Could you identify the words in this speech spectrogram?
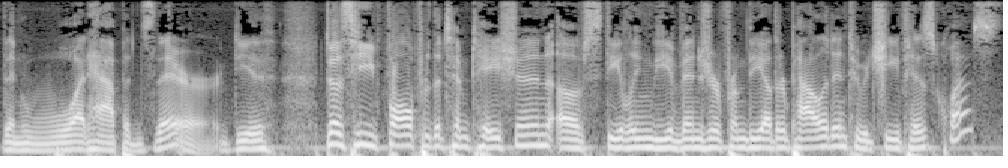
Then what happens there? Do you, does he fall for the temptation of stealing the Avenger from the other paladin to achieve his quest?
